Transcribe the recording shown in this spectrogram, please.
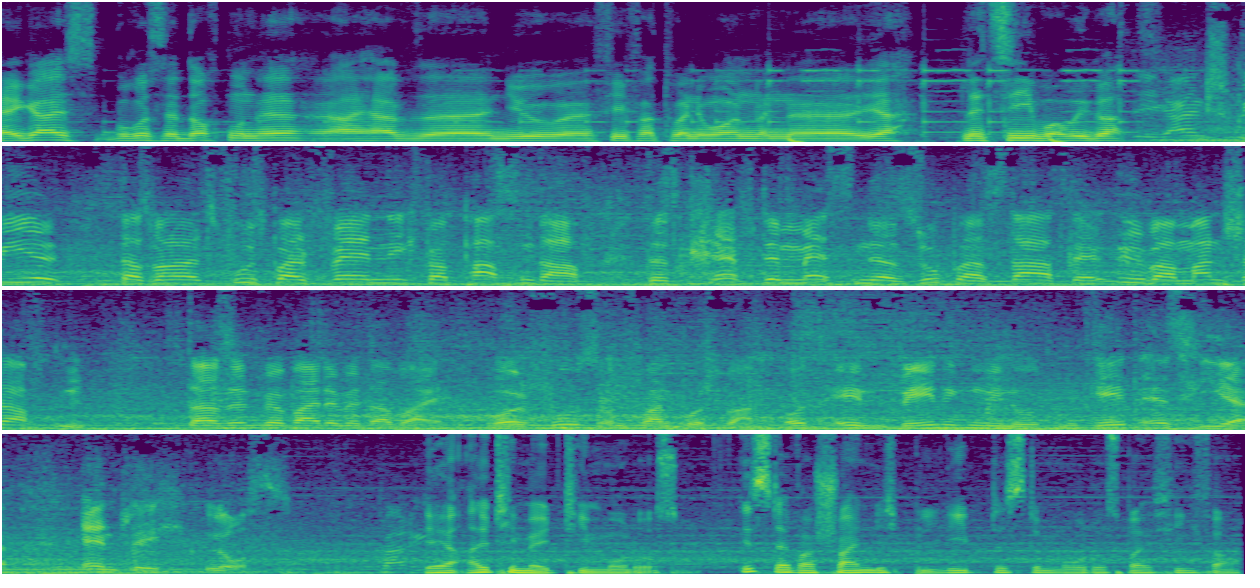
Hey guys, Borussia Dortmund here. I have the new uh, FIFA 21 and uh, yeah, let's see what we got. Ein Spiel, das man als Fußballfan nicht verpassen darf. Das Kräftemessen der Superstars, der Übermannschaften. Da sind wir beide mit dabei. Wolf Fuß und Frank Buschmann. Und in wenigen Minuten geht es hier endlich los. Der Ultimate Team Modus ist der wahrscheinlich beliebteste Modus bei FIFA.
